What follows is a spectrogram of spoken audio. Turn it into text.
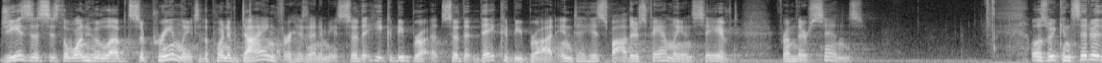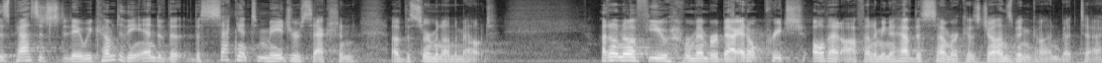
Jesus is the one who loved supremely to the point of dying for his enemies so that he could be brought, so that they could be brought into his father's family and saved from their sins. Well, as we consider this passage today, we come to the end of the, the second major section of the Sermon on the Mount. I don't know if you remember back, I don't preach all that often. I mean, I have this summer because John's been gone, but uh,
